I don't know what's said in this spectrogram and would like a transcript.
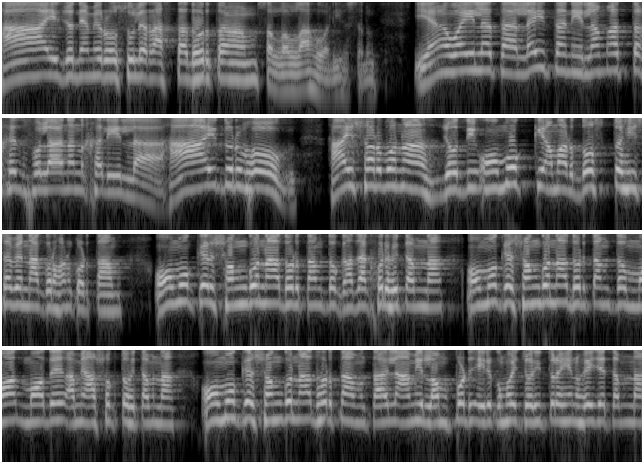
হাই যদি আমি রসুলের রাস্তা ধরতাম, সাল্লাল্লাহু আলাইহি ওয়াসাল্লাম। হাই দুর্ভোগ! হাই সর্বনাশ! যদি অমুককে আমার দোস্ত হিসাবে না গ্রহণ করতাম অমুকের সঙ্গ না ধরতাম তো গাঁজাখোর হইতাম না। অমুকের সঙ্গ না ধরতাম তো মদ, মদে আমি আসক্ত হইতাম না। অমুকের সঙ্গ না ধরতাম তাহলে আমি লম্পট এরকম হয়ে চরিত্রহীন হয়ে যেতাম না।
